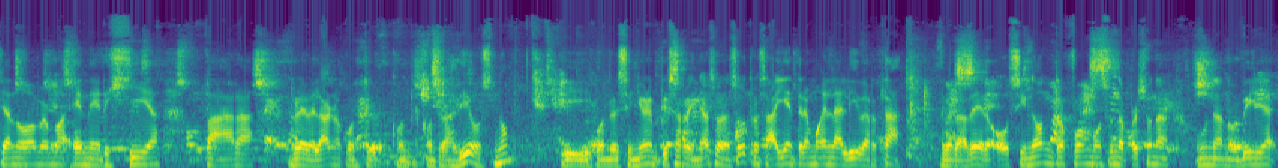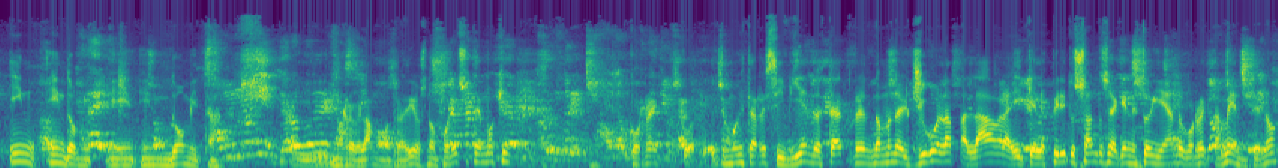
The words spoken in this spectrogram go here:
ya no va a haber más energía para rebelarnos contra, con- contra Dios, ¿no? Y cuando el Señor empieza a reinar sobre nosotros, ahí entramos en la libertad verdadera. O si no, transformamos una persona, una novilla in- indomi- in- indómita y nos rebelamos contra Dios, ¿no? Por eso tenemos que correcto. Tenemos que estar recibiendo, estar el yugo de la palabra y que el Espíritu Santo sea quien esté guiando correctamente, ¿no?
